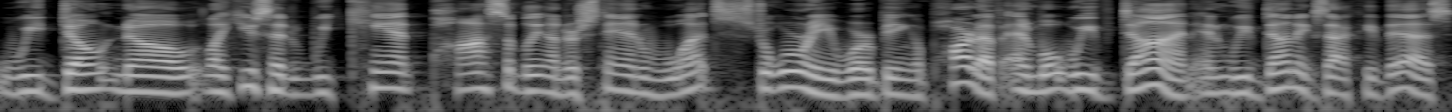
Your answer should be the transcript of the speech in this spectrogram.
we don't know, like you said, we can't possibly understand what story we're being a part of and what we've done. And we've done exactly this.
